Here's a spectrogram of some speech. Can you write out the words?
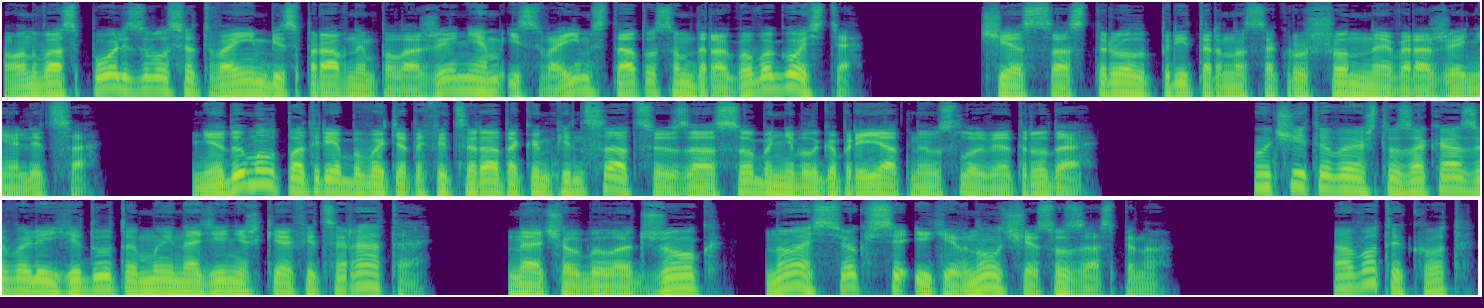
Он воспользовался твоим бесправным положением и своим статусом дорогого гостя. Чес состроил приторно-сокрушенное выражение лица. Не думал потребовать от офицерата компенсацию за особо неблагоприятные условия труда. Учитывая, что заказывали еду-то мы на денежки офицерата, начал было Джок, но осекся и кивнул Чесу за спину. А вот и кот.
